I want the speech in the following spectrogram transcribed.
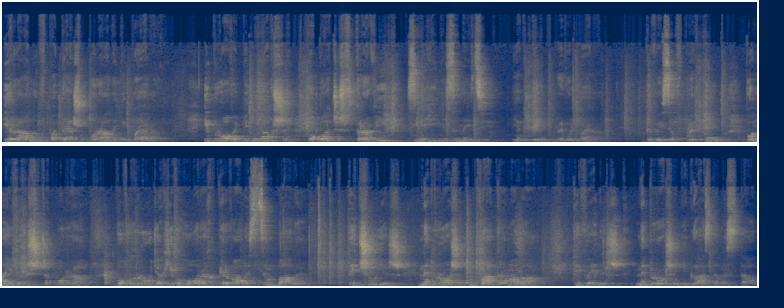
І рано впадеш у поранені пера. І брови піднявши, побачиш в траві зміїні зениці, як дим револьвера. Дивися впритул, бо найвища пора, бо в грудях і в горах пірвались цимбали. Ти чуєш, непрошеним ватра мала, ти видиш, непрошені газдами стали.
